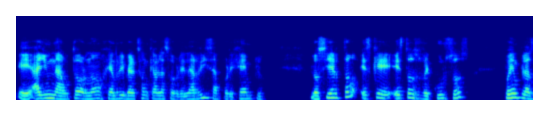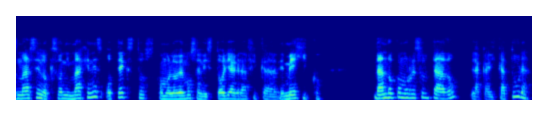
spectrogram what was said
Eh, hay un autor, ¿no? Henry Bergson, que habla sobre la risa, por ejemplo. Lo cierto es que estos recursos pueden plasmarse en lo que son imágenes o textos, como lo vemos en la historia gráfica de México, dando como resultado la caricatura.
